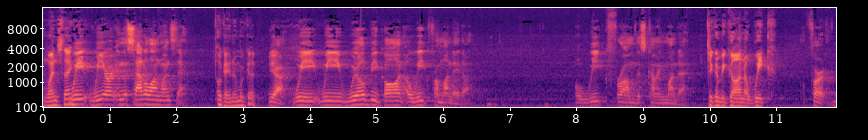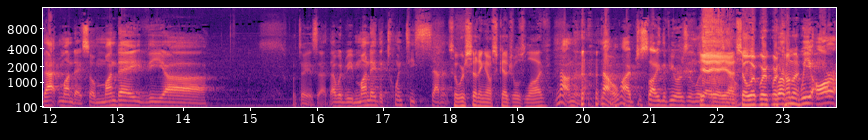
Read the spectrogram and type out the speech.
Wednesday? We we are in the saddle on Wednesday. okay, then we're good. Yeah, we we will be gone a week from Monday though. A week from this coming Monday. You're going to be gone a week. For that Monday. So Monday the uh, what day is that? That would be Monday the twenty seventh. So we're setting our schedules live. no, no, no, no. I'm just letting the viewers and Yeah, listeners. yeah, yeah. know. So we're, we're, we're coming. we are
